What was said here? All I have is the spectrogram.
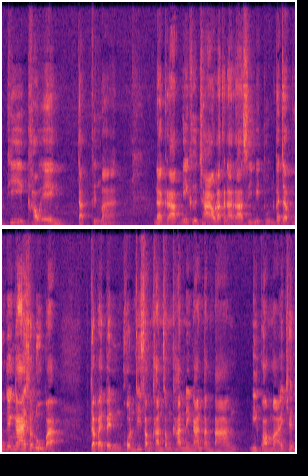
ๆ ที่เขาเองจัดขึ้นมานะครับ นี่คือชาวลัคนาราศีมิถุนก็จะพูดง่าย ๆ สรุปอะจะไปเป็นคนที่สำคัญสำคัญในงานต่างๆ มีความหมายเช่น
